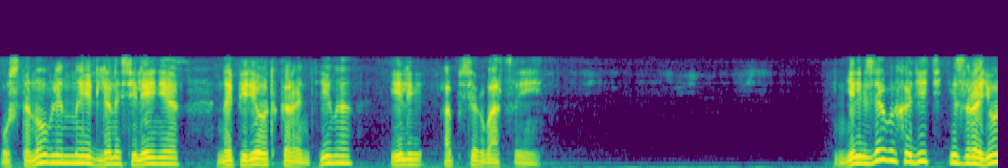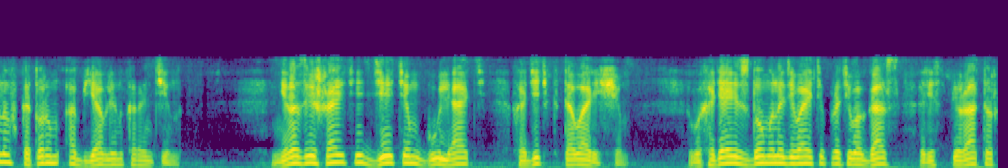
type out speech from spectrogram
установленные для населения на период карантина или обсервации. Нельзя выходить из района, в котором объявлен карантин. Не разрешайте детям гулять, ходить к товарищам. Выходя из дома, надевайте противогаз, респиратор,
